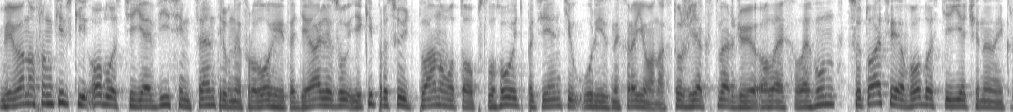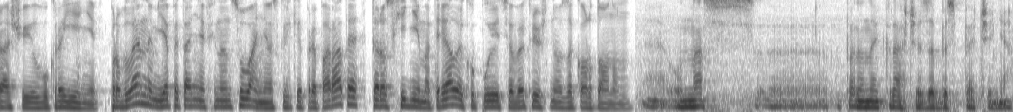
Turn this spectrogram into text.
В Івано-Франківській області є вісім центрів нефрології та діалізу, які працюють планово та обслуговують пацієнтів у різних районах. Тож, як стверджує Олег Легун, ситуація в області є чи не найкращою в Україні. Проблемним є питання фінансування, оскільки препарати та розхідні матеріали купуються виключно за кордоном. Е, У нас, е, напевно, найкраще забезпечення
